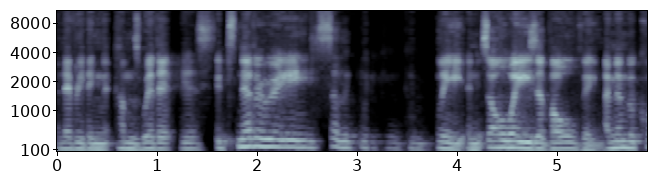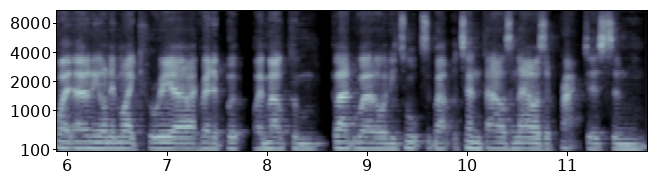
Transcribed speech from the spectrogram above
and everything that comes with it is it's never really something we can complete and it's always evolving. I remember quite early on in my career, I read a book by Malcolm Gladwell and he talks about the 10,000 hours of practice. And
